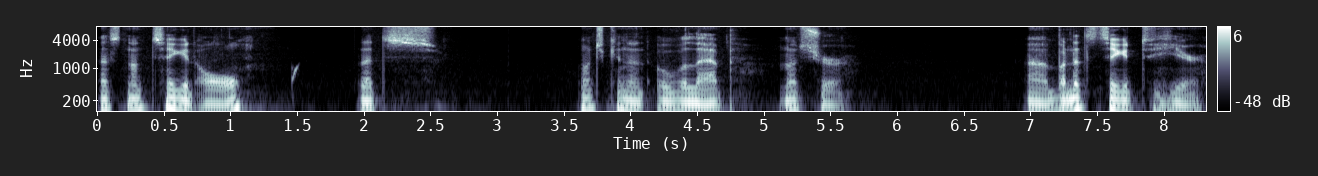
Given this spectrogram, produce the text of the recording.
Let's not take it all. Let's... How much can it overlap? I'm not sure. Uh, but let's take it to here.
